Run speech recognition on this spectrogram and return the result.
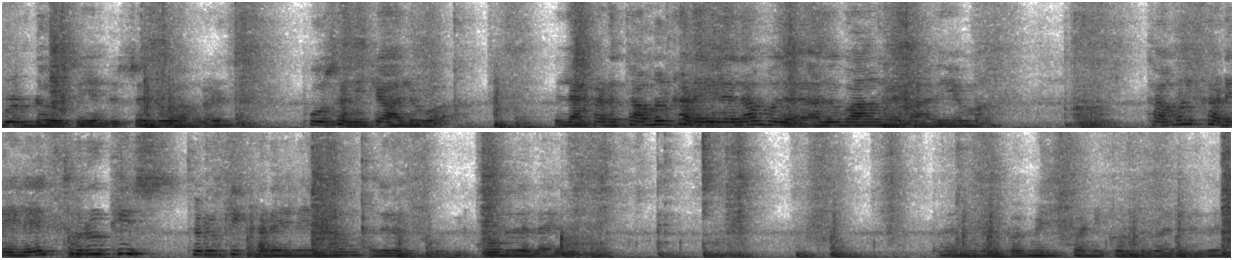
புல்டோசி என்று சொல்லுவாங்க. பூசணிக்காய் அலுவா. எல்லா கடை தமிழ் கடையில் தான் முதல் அது வாங்கலாம் அதிகமாக தமிழ் கடையிலே துருக்கி துருக்கி கடையிலாம் அது கூடுதலாக இருக்கு இப்போ மில்க் பண்ணி கொண்டு வருது.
